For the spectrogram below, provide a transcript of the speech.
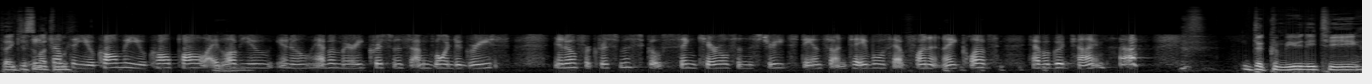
Thank you, you so much. Something you call me. You call Paul. I love you. You know. Have a merry Christmas. I'm going to Greece. You know, for Christmas, go sing carols in the streets, dance on tables, have fun at nightclubs, have a good time. the community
